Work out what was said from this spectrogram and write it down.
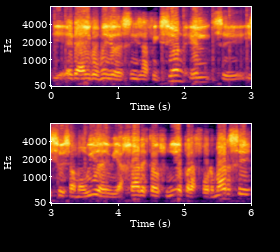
era algo medio de ciencia ficción, él se hizo esa movida de viajar a Estados Unidos para formarse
